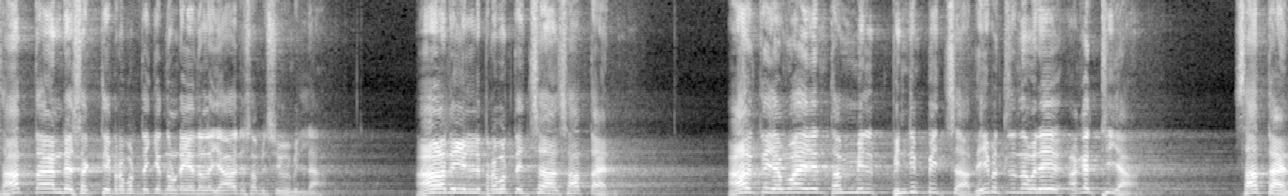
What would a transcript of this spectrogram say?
സാത്താന്റെ ശക്തി പ്രവർത്തിക്കുന്നുണ്ട് എന്നുള്ള യാതൊരു സംശയവുമില്ല. ആദിയിൽ പ്രവർത്തിച്ച സാത്താൻ ആദ്യത്തെ യവായൻ തമ്മിൽ ഭിന്നിപ്പിച്ച ദൈവത്തിൽ നിന്ന് അവരെ അകറ്റിയ സാത്താൻ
